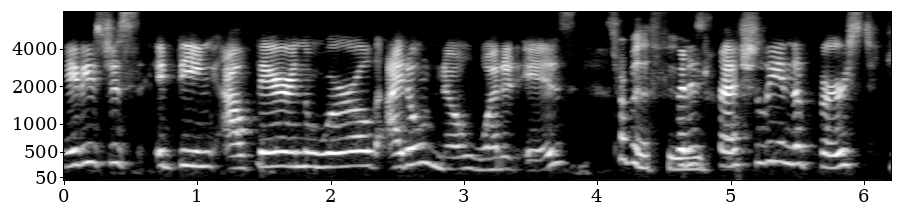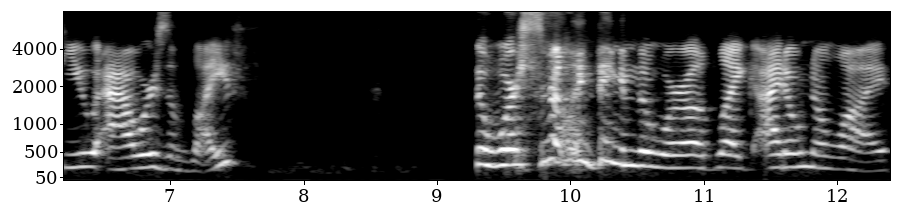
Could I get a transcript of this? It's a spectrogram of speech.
Maybe it's just it being out there in the world. I don't know what it is, It's probably the food. but especially in the first few hours of life, the worst smelling thing in the world. Like I don't know why.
